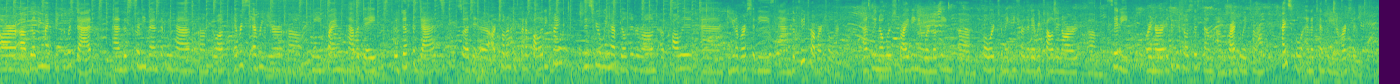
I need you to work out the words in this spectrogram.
We're uh, Building My Future with Dad, and this is an event that we have um, throughout every every year. Um, we try and have a day with just the dads, so that they, uh, our children can spend a quality time. This year we have built it around a college and universities and the future of our children. As we know, we're striving and we're looking um, forward to making sure that every child in our um, city or in our educational system um, graduates from high school and attends a university.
